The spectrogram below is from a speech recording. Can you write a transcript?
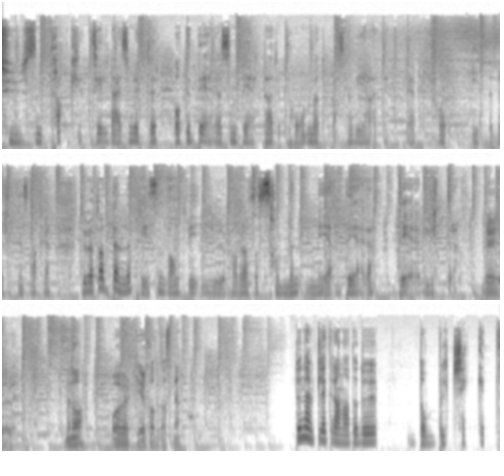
tusen takk til deg som lytter, og til dere som deltar på møteplassene vi har etablert for IT-beslutningstakere. Du vet hva, Denne prisen vant vi i Europower, altså sammen med dere, dere lyttere. Det gjorde vi. Men nå over til podkasten igjen. Du nevnte litt at du dobbeltsjekket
